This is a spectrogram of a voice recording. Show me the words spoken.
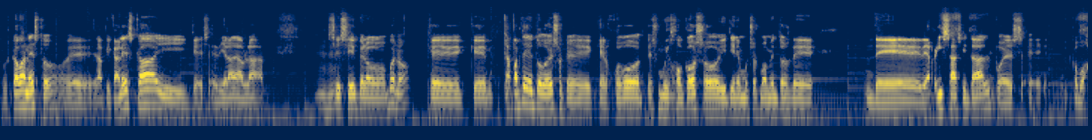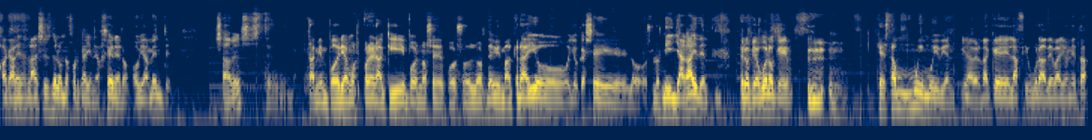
buscaban esto, eh, la picaresca y que se diera de hablar. Sí, sí, pero bueno, que, que aparte de todo eso, que, que el juego es muy jocoso y tiene muchos momentos de, de, de risas y tal, pues eh, como Hack and Slash es de lo mejor que hay en el género, obviamente. ¿Sabes? Este, También podríamos poner aquí, pues no sé, pues los Devil May Cry o yo qué sé, los, los Ninja Gaiden. Pero que bueno, que, que está muy, muy bien. Y la verdad que la figura de Bayonetta,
